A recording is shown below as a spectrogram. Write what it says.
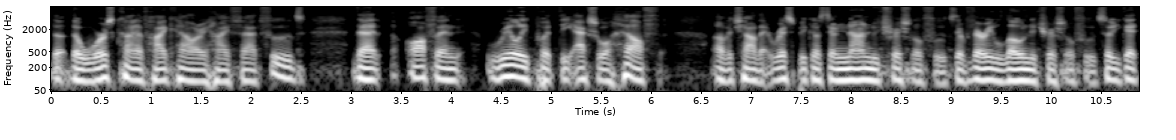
the the worst kind of high calorie, high fat foods that often really put the actual health of a child at risk because they're non-nutritional foods. They're very low nutritional foods. So you get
